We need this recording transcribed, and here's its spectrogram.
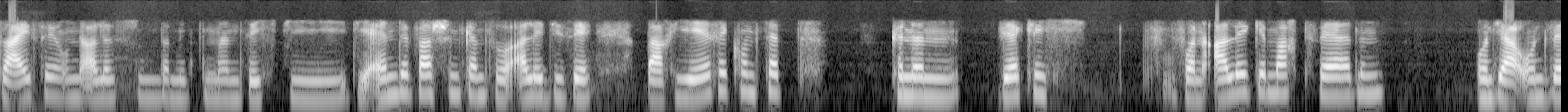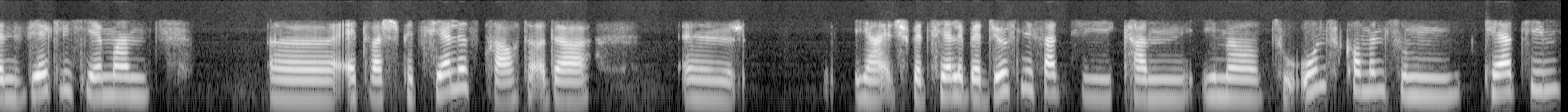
Seife und alles, damit man sich die, die Hände waschen kann. So alle diese Barrierekonzepte können wirklich von alle gemacht werden. Und ja, und wenn wirklich jemand äh, etwas Spezielles braucht oder äh, ja spezielle Bedürfnisse hat, sie kann immer zu uns kommen, zum Care-Team.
